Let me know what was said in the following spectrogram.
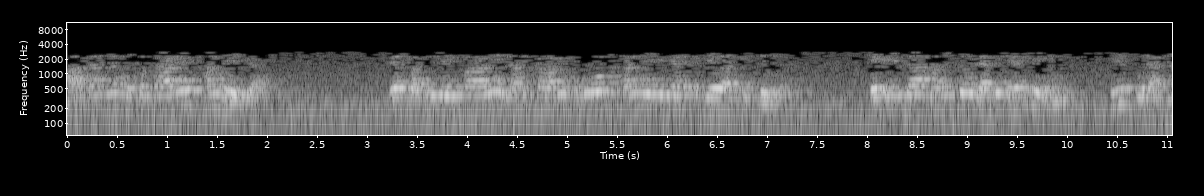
ආකරණ උපකාරයේ සංවේගය. දැන් පසුගිය කාලේ ලංකාවේ බොහෝම සංවේගයක දේවල් සිදු වුණා. ඒක නිසා මනසෝ ලැබි ලැබි සිල් පුරන්න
